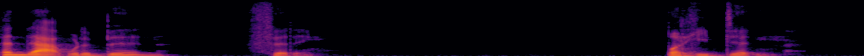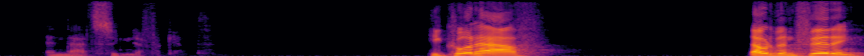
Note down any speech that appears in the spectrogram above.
And that would have been fitting. But he didn't. And that's significant. He could have. That would have been fitting.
